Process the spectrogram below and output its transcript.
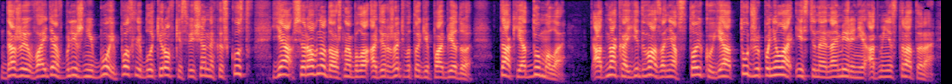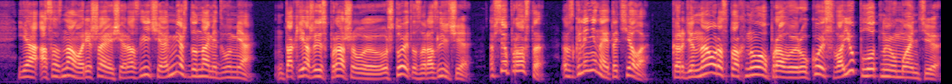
Даже войдя в ближний бой после блокировки священных искусств, я все равно должна была одержать в итоге победу. Так я думала. Однако, едва заняв стойку, я тут же поняла истинное намерение администратора. Я осознала решающее различие между нами двумя. Так я же и спрашиваю, что это за различие? Все просто. Взгляни на это тело. Кардинал распахнула правой рукой свою плотную мантию,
